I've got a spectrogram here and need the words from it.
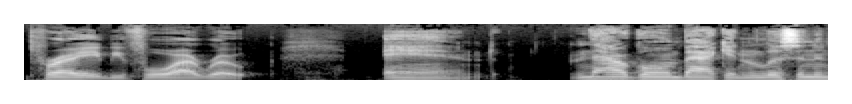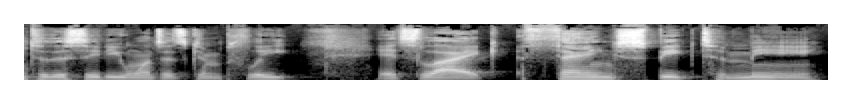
pray before I wrote. And now going back and listening to the CD once it's complete, it's like things speak to me,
